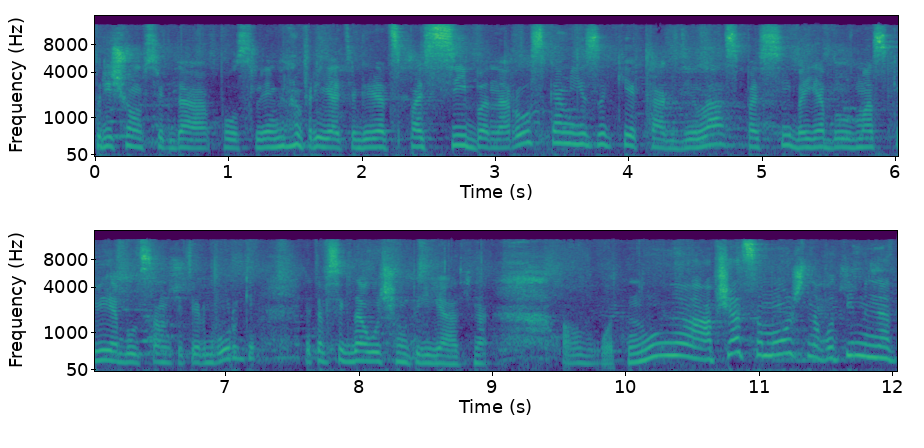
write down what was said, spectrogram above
причем всегда после мероприятия говорят спасибо на русском языке, как дела, спасибо. Я был в Москве, я был в Санкт-Петербурге, это всегда очень приятно. Вот. Ну, общаться можно, вот именно именно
